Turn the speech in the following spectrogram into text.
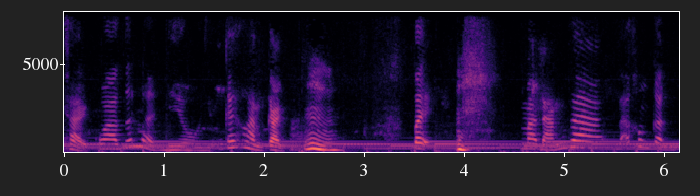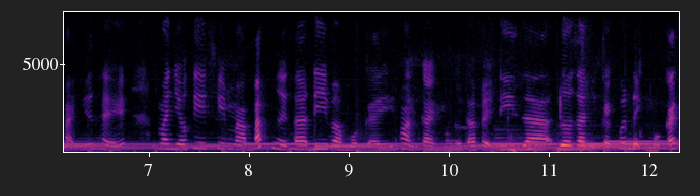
trải qua rất là nhiều những cái hoàn cảnh ừ. tệ mà đáng ra đã không cần phải như thế mà nhiều khi khi mà bắt người ta đi vào một cái hoàn cảnh mà người ta phải đi ra đưa ra những cái quyết định một cách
